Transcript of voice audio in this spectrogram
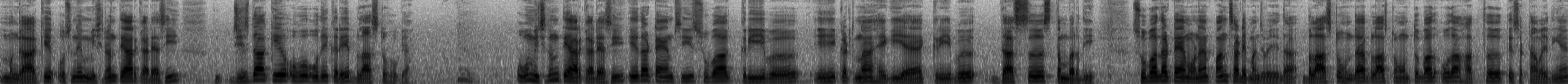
ਮੰਗਾ ਕੇ ਉਸਨੇ ਮਿਸ਼ਰਣ ਤਿਆਰ ਕਰ ਰਿਹਾ ਸੀ ਜਿਸ ਦਾ ਕਿ ਉਹ ਉਹਦੇ ਘਰੇ ਬਲਾਸਟ ਹੋ ਗਿਆ। ਉਹ ਮਿਸ਼ਰਣ ਤਿਆਰ ਕਰ ਰਿਹਾ ਸੀ। ਇਹਦਾ ਟਾਈਮ ਸੀ ਸਵੇਰ ਕਰੀਬ ਇਹ ਘਟਨਾ ਹੈਗੀ ਹੈ ਕਰੀਬ 10 ਸਤੰਬਰ ਦੀ। ਸਵੇਰ ਦਾ ਟਾਈਮ ਹੋਣਾ 5:30 ਵਜੇ ਦਾ। ਬਲਾਸਟ ਹੁੰਦਾ ਬਲਾਸਟ ਹੋਣ ਤੋਂ ਬਾਅਦ ਉਹਦਾ ਹੱਥ ਤੇ ਸੱਟਾਂ ਵੱਜਦੀਆਂ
